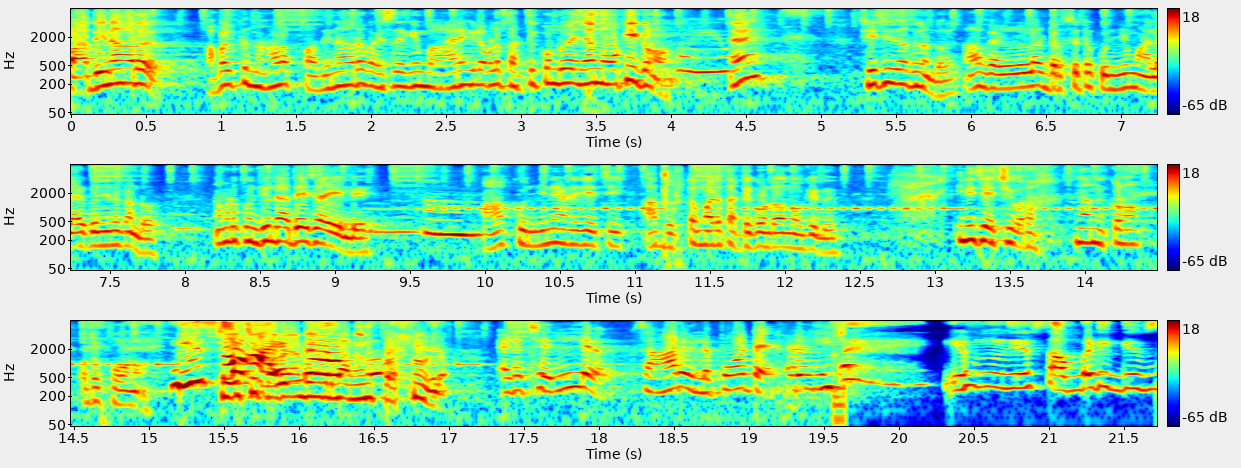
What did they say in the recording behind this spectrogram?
പതിനാറ്. അവൾക്ക് നാളെ പതിനാറ് വയസ്സ് കഴിയുമ്പോൾ ആരെങ്കിലും അവളെ തട്ടിക്കൊണ്ടുപോയി ഞാൻ നോക്കിക്കണോ? ഏ? ചേച്ചി അത് കണ്ടോ? ആ വെള്ള ഡ്രസ് ഇട്ട കുഞ്ഞു മാലായ കുഞ്ഞിനെ കണ്ടോ? നമ്മുടെ കുഞ്ഞിന്റെ അതേ ചായയില്ലേ? ആ. കുഞ്ഞിനെയാണ് ചേച്ചി ആ ദുഷ്ടന്മാരെ തട്ടിക്കൊണ്ടുപോകാൻ നോക്കിയത്. ഇനി ചേച്ചി പറ ഞാൻ നിക്കണോ അതോ പോണോ? ചേച്ചി പറയാണ്ട് അങ്ങനെ പ്രശ്നമില്ല. എടാ ചെല്ല്. സാരമില്ല പോട്ടെ. എടാ നീ if if somebody gives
